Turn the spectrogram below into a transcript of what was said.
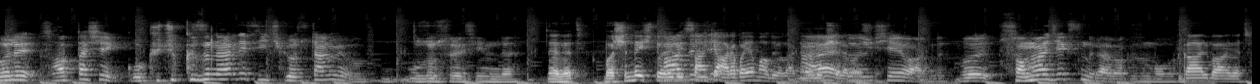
böyle hatta şey o küçük kızı neredeyse hiç göstermiyor uzun süre filmde. Evet. Başında işte öyle bir Sadece- sanki arabaya mı alıyorlar? Ne Ha, öyle bir evet, şeyler öyle başlıyor. bir şey vardı. Böyle Samuel Jackson'dı galiba kızın babası. Galiba evet.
